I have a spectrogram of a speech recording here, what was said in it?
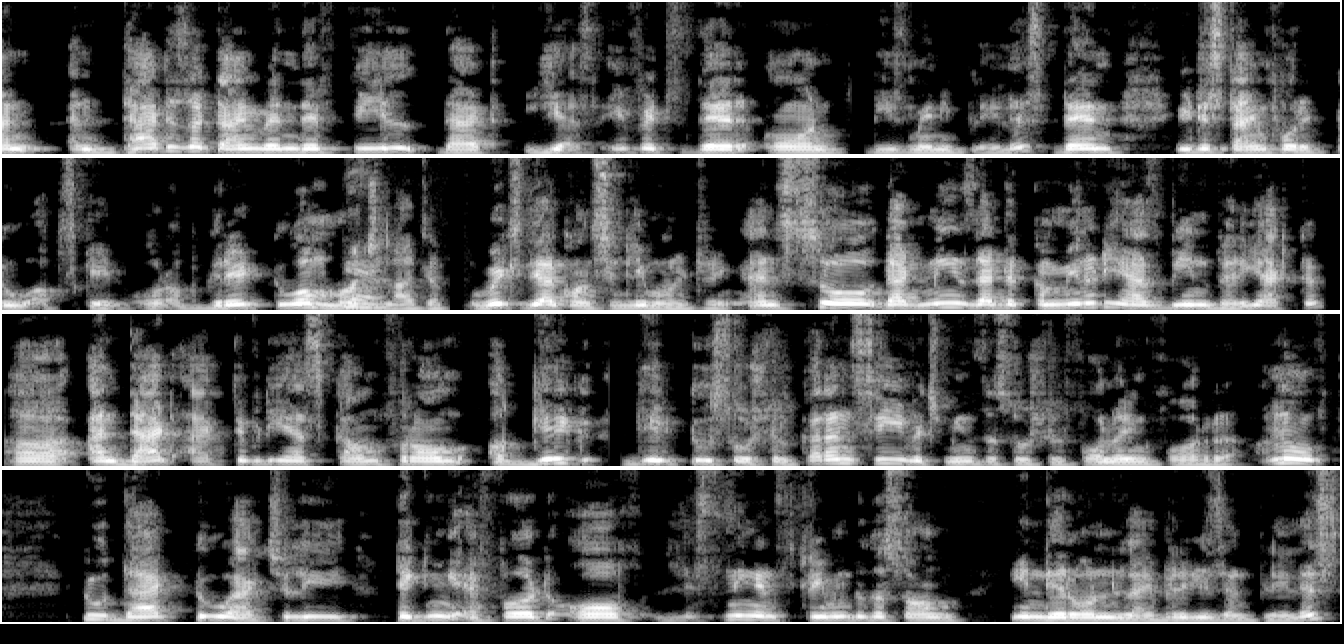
And and that is a time when they feel that yes if it's there on these many playlists then it is time for it to upscale or upgrade to a much Yeah. larger which they are constantly monitoring. And so that means that the community has been very active uh, and that activity has come from a gig gig to social currency which means the social following for Anuv to that to actually taking effort of listening and streaming to the song in their own libraries and playlist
